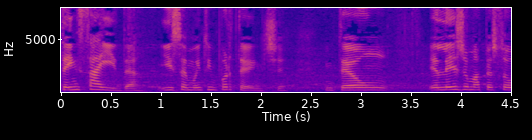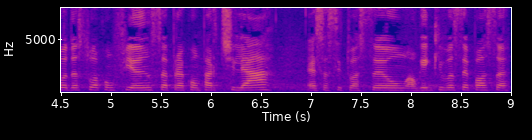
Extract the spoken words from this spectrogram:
tem saída. Isso é muito importante. Então, eleja uma pessoa da sua confiança para compartilhar essa situação, alguém que você possa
